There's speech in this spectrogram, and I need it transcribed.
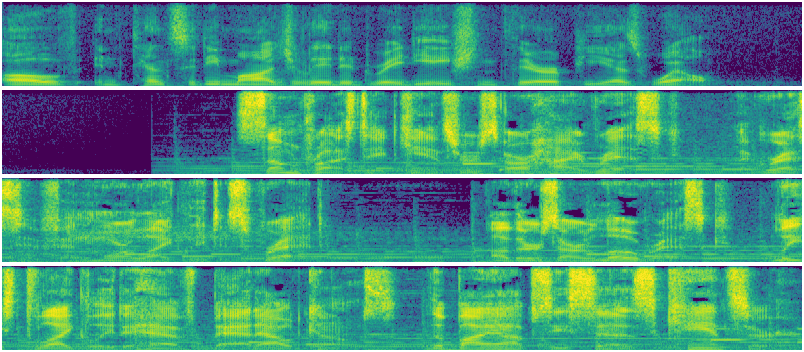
of intensity modulated radiation therapy as well. Some prostate cancers are high risk, aggressive, and more likely to spread. Others are low risk, least likely to have bad outcomes. The biopsy says cancer,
